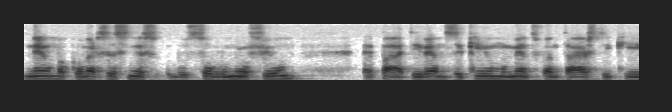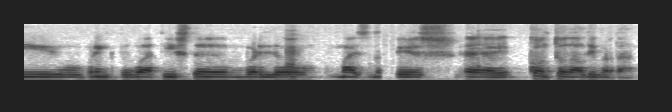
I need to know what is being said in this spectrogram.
nem uma conversazinha sobre o meu filme. Epá, tivemos aqui um momento fantástico e o brinco do Batista brilhou mais uma vez eh, com toda a liberdade.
